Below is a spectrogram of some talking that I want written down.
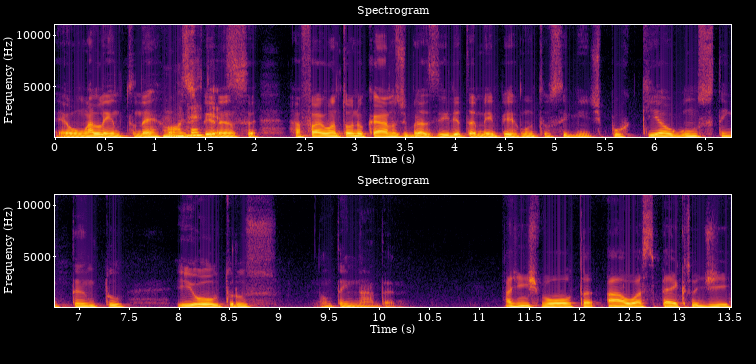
é um alento, né? Com Uma certeza. esperança. Rafael Antônio Carlos de Brasília também pergunta o seguinte: por que alguns têm tanto e outros não têm nada? A gente volta ao aspecto de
